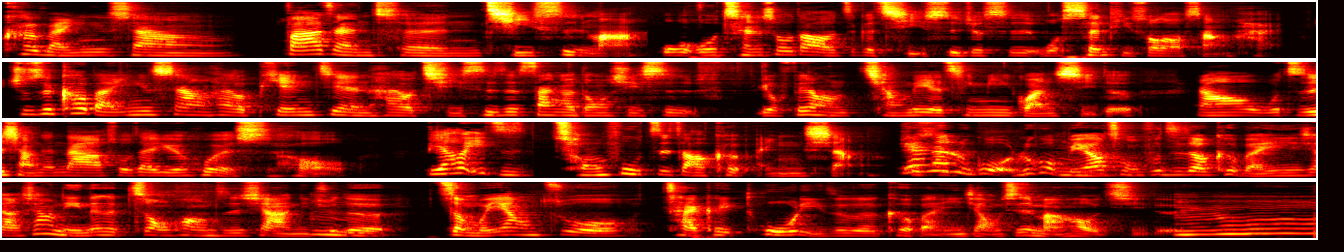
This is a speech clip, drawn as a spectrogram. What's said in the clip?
刻板印象发展成歧视嘛。我我承受到的这个歧视，就是我身体受到伤害。就是刻板印象、还有偏见、还有歧视这三个东西是有非常强烈的亲密关系的。然后我只是想跟大家说，在约会的时候，不要一直重复制造刻板印象。但是如果如果不要重复制造刻板印象，像你那个状况之下，你觉得怎么样做才可以脱离这个刻板印象？我其实蛮好奇的。嗯，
